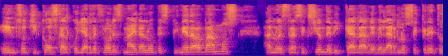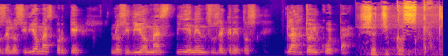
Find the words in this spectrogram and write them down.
en Xochicosca, al collar de flores, Mayra López Pineda. Vamos a nuestra sección dedicada a develar los secretos de los idiomas, porque los idiomas tienen sus secretos. Tlachtolcuepa. Xochicoscatl.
